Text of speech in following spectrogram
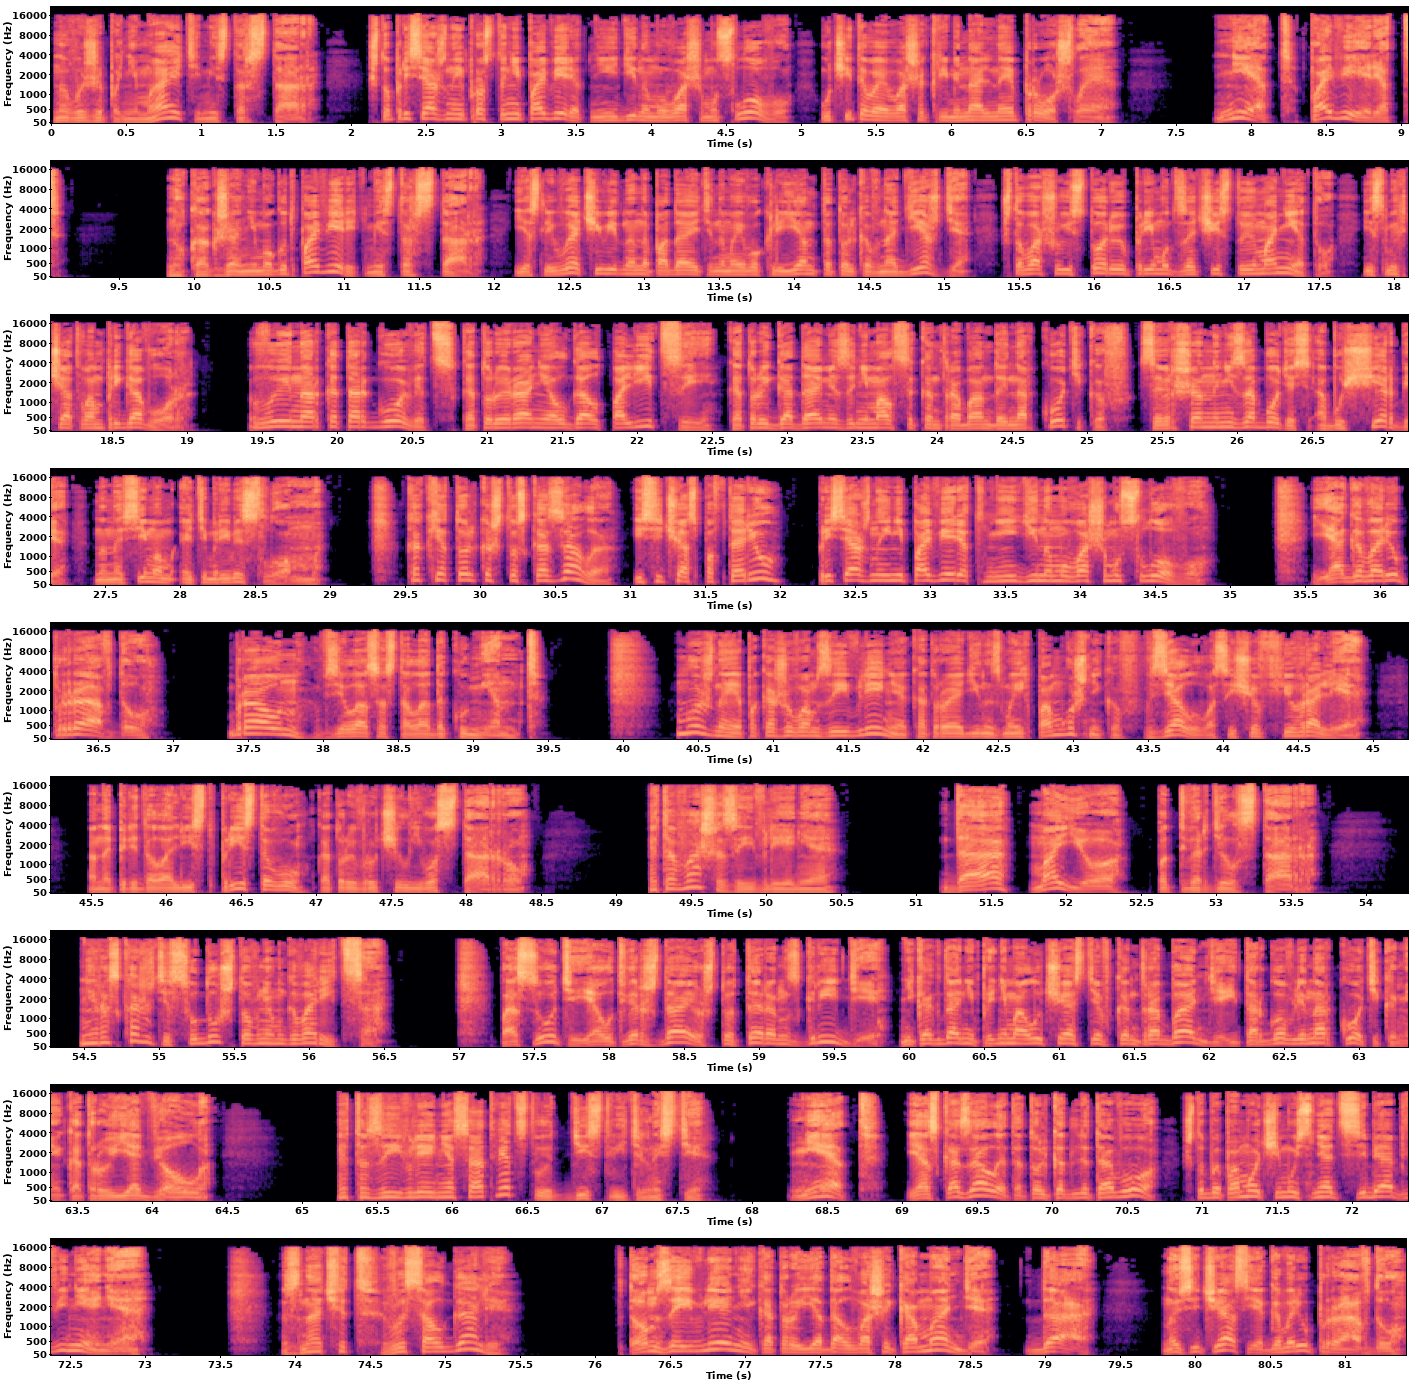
«Но вы же понимаете, мистер Стар, что присяжные просто не поверят ни единому вашему слову, учитывая ваше криминальное прошлое». «Нет, поверят», «Но как же они могут поверить, мистер Стар, если вы, очевидно, нападаете на моего клиента только в надежде, что вашу историю примут за чистую монету и смягчат вам приговор? Вы наркоторговец, который ранее лгал полиции, который годами занимался контрабандой наркотиков, совершенно не заботясь об ущербе, наносимом этим ремеслом. Как я только что сказала, и сейчас повторю, присяжные не поверят ни единому вашему слову». «Я говорю правду». Браун взяла со стола документ. «Можно я покажу вам заявление, которое один из моих помощников взял у вас еще в феврале?» Она передала лист приставу, который вручил его Старру. «Это ваше заявление?» «Да, мое», — подтвердил Стар. «Не расскажете суду, что в нем говорится?» «По сути, я утверждаю, что Терренс Гридди никогда не принимал участие в контрабанде и торговле наркотиками, которую я вел». «Это заявление соответствует действительности?» «Нет, я сказал это только для того, чтобы помочь ему снять с себя обвинения». «Значит, вы солгали?» «В том заявлении, которое я дал вашей команде, да. Но сейчас я говорю правду».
